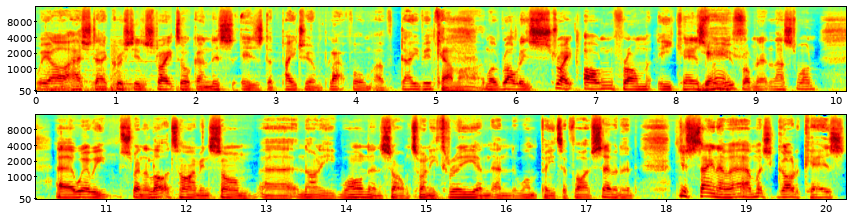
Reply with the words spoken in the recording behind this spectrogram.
We are hashtag Christian Straight Talk, and this is the Patreon platform of David. Come on. And we're rolling straight on from He Cares for You, from that last one, uh, where we spent a lot of time in Psalm uh, 91 and Psalm 23 and, and 1 Peter 5 7, and just saying how, how much God cares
